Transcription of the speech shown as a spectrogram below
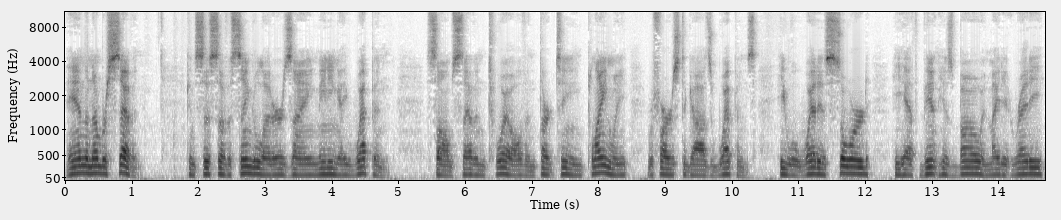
And the number 7 consists of a single letter, Zain, meaning a weapon. Psalm 7, 12, and 13 plainly refers to God's weapons. He will whet his sword, he hath bent his bow and made it ready.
